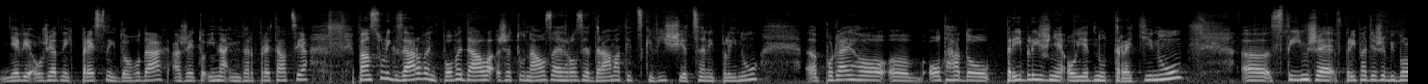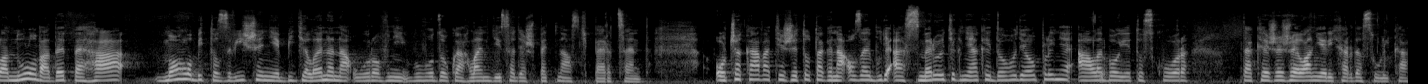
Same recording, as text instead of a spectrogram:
nevie o žiadnych presných dohodách a že je to iná interpretácia. Pán Sulík zároveň povedal, že tu naozaj hrozia dramaticky vyššie ceny plynu. Podľa jeho eh, odhadov približne o jednu tretinu s tým, že v prípade, že by bola nulová DPH, mohlo by to zvýšenie byť len na úrovni v úvodzovkách len 10 až 15 Očakávate, že to tak naozaj bude a smerujete k nejakej dohode o plyne, alebo je to skôr také, že želanie Richarda Sulika?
